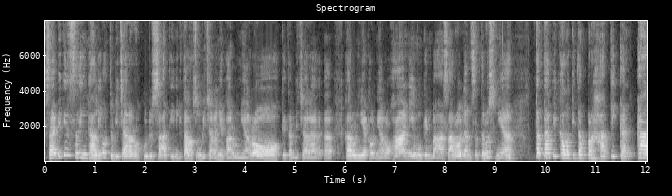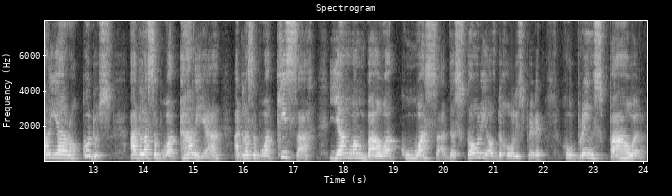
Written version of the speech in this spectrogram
Saya pikir sering kali waktu bicara Roh Kudus saat ini kita langsung bicaranya karunia roh, kita bicara uh, karunia-karunia rohani, mungkin bahasa roh dan seterusnya. Tetapi kalau kita perhatikan karya Roh Kudus adalah sebuah karya, adalah sebuah kisah yang membawa kuasa, the story of the Holy Spirit who brings power.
